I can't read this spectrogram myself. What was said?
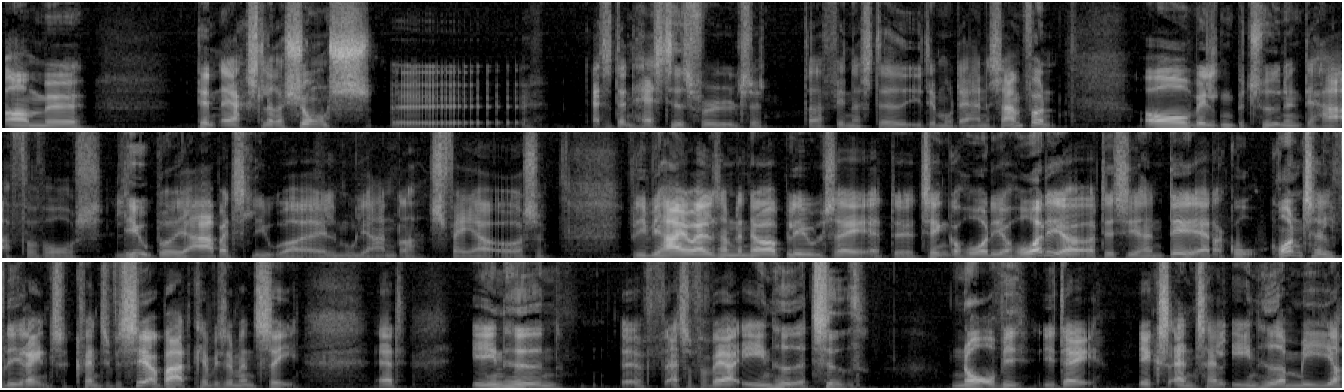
om øh, den accelerations, øh, altså den hastighedsforøgelse, der finder sted i det moderne samfund, og hvilken betydning det har for vores liv, både i arbejdsliv og alle mulige andre sfærer også. Fordi vi har jo alle sammen den her oplevelse af, at øh, ting går hurtigere og hurtigere, og det siger han, det er der god grund til, fordi rent kvantificerbart kan vi simpelthen se, at enheden, øh, altså for hver enhed af tid, når vi i dag x antal enheder mere,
